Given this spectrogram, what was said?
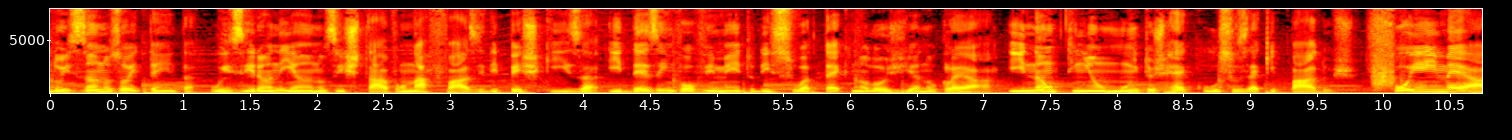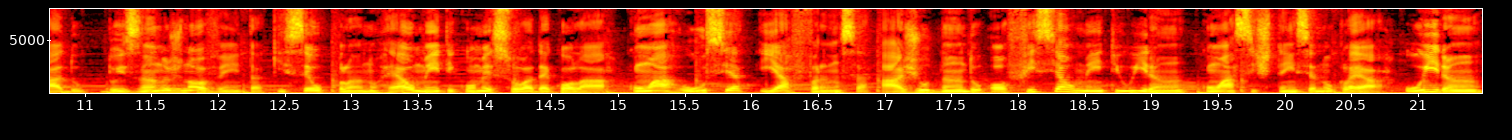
Nos anos 80, os iranianos estavam na fase de pesquisa e desenvolvimento de sua tecnologia nuclear e não tinham muitos recursos equipados. Foi em meado dos anos 90 que seu plano realmente começou a decolar, com a Rússia e a França ajudando oficialmente o Irã com assistência nuclear. O Irã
